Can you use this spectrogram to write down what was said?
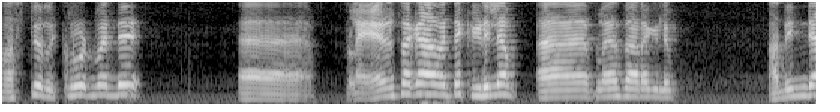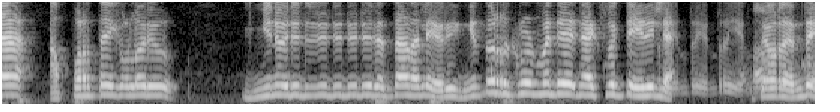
ഫസ്റ്റ് റിക്രൂട്ട്മെന്റ് പ്ലേയേഴ്സ് ഒക്കെ മറ്റേ കിടിലം പ്ലേയേഴ്സ് ആണെങ്കിലും അതിന്റെ അപ്പുറത്തേക്കുള്ള ഒരു ഇങ്ങനെ ഒരു എന്താണല്ലേ ഒരു ഇങ്ങനത്തെ ഒരു റിക്രൂട്ട്മെന്റ് ഞാൻ എക്സ്പെക്ട് ചെയ്തില്ല എന്തേ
